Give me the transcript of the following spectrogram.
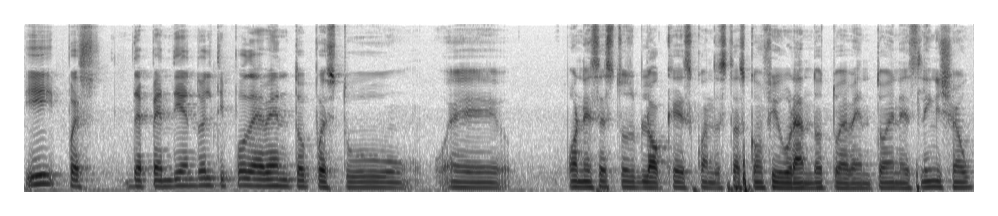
Y pues dependiendo el tipo de evento, pues tú eh, pones estos bloques cuando estás configurando tu evento en Slingshow.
